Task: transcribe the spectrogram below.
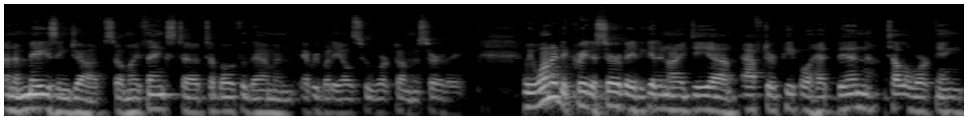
an amazing job. So, my thanks to, to both of them and everybody else who worked on the survey. We wanted to create a survey to get an idea after people had been teleworking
